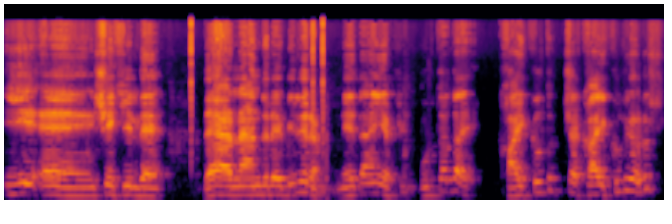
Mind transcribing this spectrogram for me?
iyi e, şekilde değerlendirebilirim. Neden yapayım? Burada da kaykıldıkça kaykılıyoruz.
